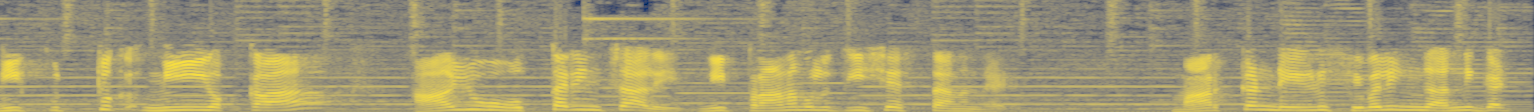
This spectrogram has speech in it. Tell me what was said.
నీ కుత్తు నీ యొక్క ఆయువు ఉత్తరించాలి. నీ ప్రాణములు తీసేస్తానన్నాడు. మార్కండేయుడు శివలింగాన్ని గట్టి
